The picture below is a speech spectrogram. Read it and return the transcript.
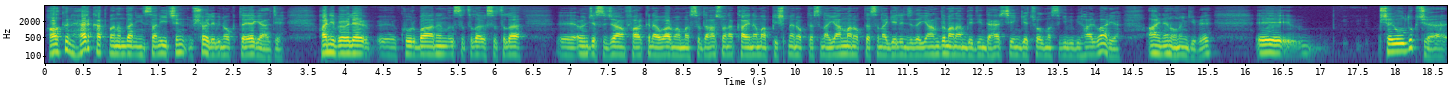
halkın her katmanından insanı için şöyle bir noktaya geldi. Hani böyle e, kurbanın ısıtıla ısıtıla e, önce sıcağın farkına varmaması, daha sonra kaynama, pişme noktasına, yanma noktasına gelince de yandım anam dediğinde her şeyin geç olması gibi bir hal var ya, aynen onun gibi. E, şey oldukça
